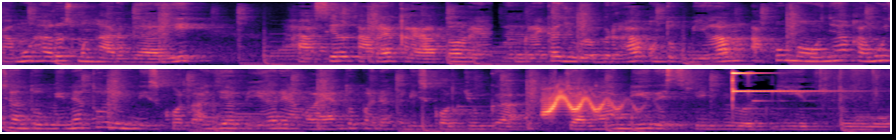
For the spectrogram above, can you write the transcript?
kamu harus menghargai hasil karya kreator ya. Dan mereka juga berhak untuk bilang aku maunya kamu cantuminnya tuh link discord aja biar yang lain tuh pada ke discord juga. Jangan di distribute gitu.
